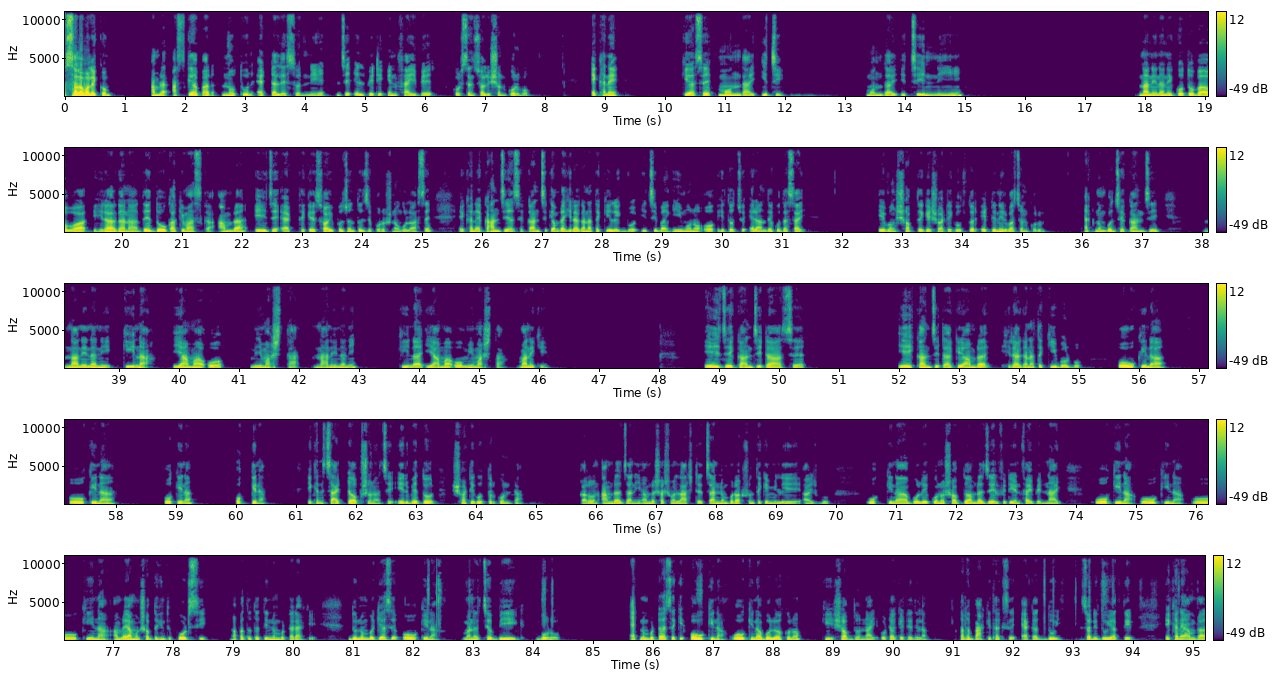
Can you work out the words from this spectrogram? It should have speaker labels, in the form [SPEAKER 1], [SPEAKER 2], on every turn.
[SPEAKER 1] আসসালামু আলাইকুম। আমরা আজকে আবার নতুন একটা লেসন নিয়ে যে এলপিটি এন ফাইভের কোশ্চেন সলিউশন করব। এখানে কি আছে? মন্দাই ইচি। মন্দাই ইচি নি নানি নানি কত হিরাগানা দে দৌ কাকি মাস্কা আমরা এই যে এক থেকে ছয় পর্যন্ত যে প্রশ্নগুলো আছে এখানে কাঞ্জি আছে। কাঞ্জিকে আমরা হিরাগানাতে কি লিখব? ইচিবাং ইমোনো ও হিতচ্ছু এরান্দে কুদাসাই। এবং সব থেকে সঠিক উত্তর এটি নির্বাচন করুন। এক নম্বর যে কাঞ্জি, নানি নানি কি না ইয়ামা ও মিমাস্তা। নানি নানি কি না ইয়ামা ও মিমাস্তা। মানে কি? এই যে কাঞ্জিটা আছে, এই কাঞ্জিটাকে আমরা হিরাগানাতে কি বলব? ও কিনা ও কিনা ও কিনা ও কিনা এখানে চারটা অপশন আছে। এর ভেতর সঠিক উত্তর কোনটা? কারণ আমরা জানি, আমরা সবসময় লাস্টে চার নম্বর অপশন থেকে মিলিয়ে আসব। ও বলে কোনো শব্দ আমরা যে এলফিটি এন ফাইভের নাই। ও কিনা ও কিনা ও কিনা আমরা এমন শব্দ কিন্তু পড়ছি। আপাতত তিন নম্বরটা রাখি। দু নম্বর কি আছে? ও কিনা মানে হচ্ছে বিগ বড়। এক নম্বরটা আছে কি ও কিনা ও কিনা বলেও কোনো কি শব্দ নাই, ওটা কেটে দিলাম। তাহলে বাকি থাকছে এক আর দুই সরি দুই আর তিন। এখানে আমরা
